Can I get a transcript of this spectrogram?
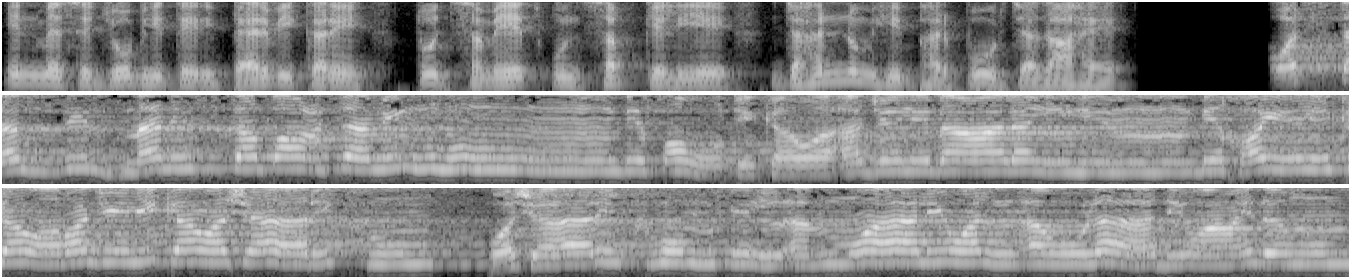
ان میں سے جو بھی تیری پیروی کریں، تجھ سمیت ان سب کے لیے جہنم ہی بھرپور جزا ہے۔ واستفزز من استطعت منهم بصوتك وأجلب عليهم بخيلك ورجلك وشاركهم وشاركهم في الأموال والأولاد وعدهم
